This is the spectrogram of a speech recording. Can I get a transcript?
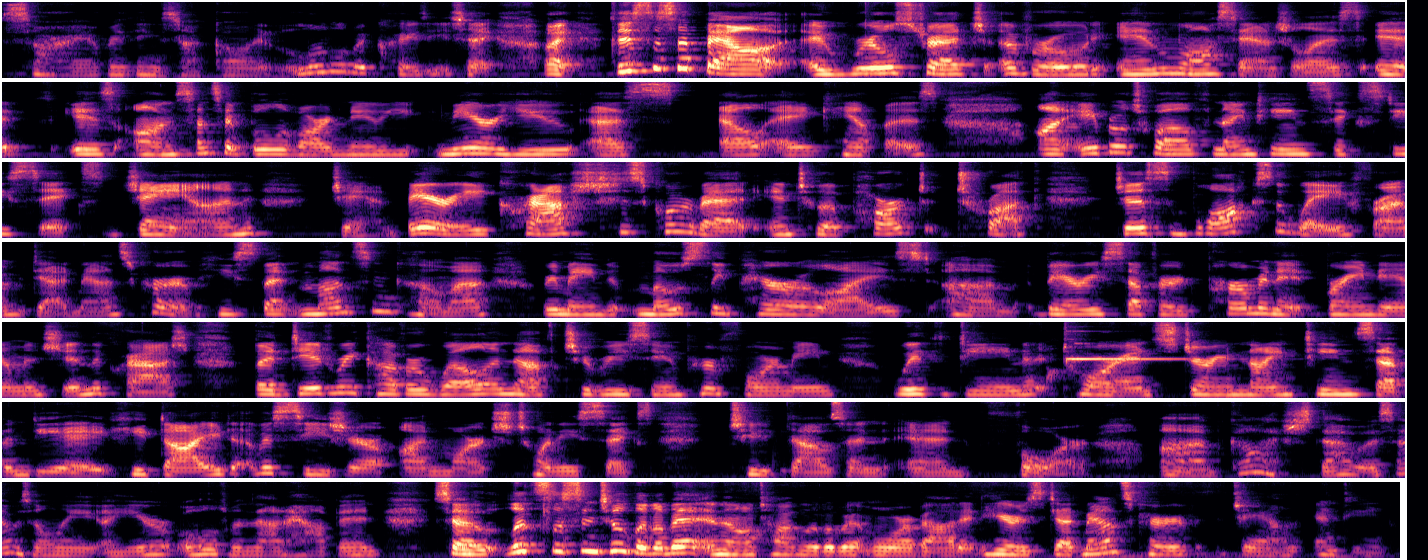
Sorry, everything's not going a little bit crazy today. All right, this is about a real stretch of road in Los Angeles. It is on Sunset Boulevard near, near US campus. On April 12, 1966, Jan, Jan Berry crashed his Corvette into a parked truck just blocks away from Dead Man's Curve. He spent months in coma, remained mostly paralyzed. Um, Berry suffered permanent brain damage in the crash, but did recover well enough to resume performing with Dean Torrence during 1978. He died of a seizure on March 26, 2004. Um, gosh, that was I was only a year old when that happened. So let's listen to a little bit, and then I'll talk a little bit more about it. Here's Dead Man's Curve, Jan and Dean.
